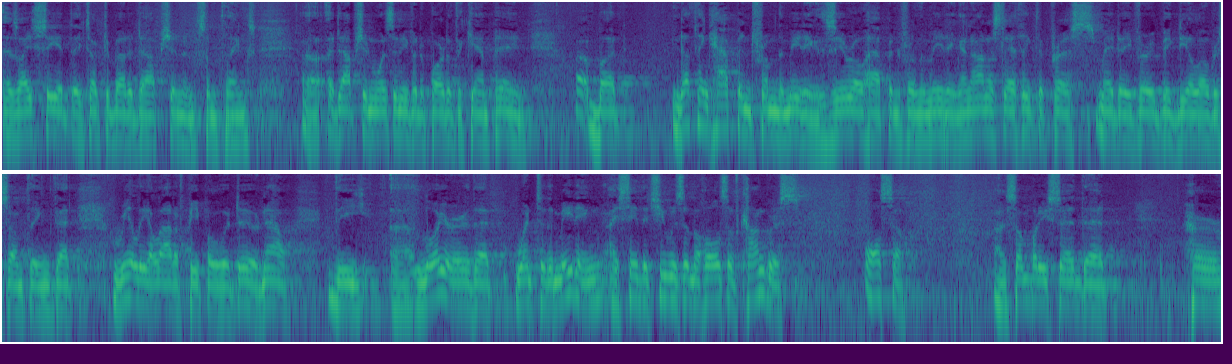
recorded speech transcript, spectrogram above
as I see it, they talked about adoption and some things. Uh, adoption wasn't even a part of the campaign. Uh, but nothing happened from the meeting. Zero happened from the meeting. And honestly, I think the press made a very big deal over something that really a lot of people would do. Now, the uh, lawyer that went to the meeting, I see that she was in the halls of Congress also. Uh, somebody said that her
